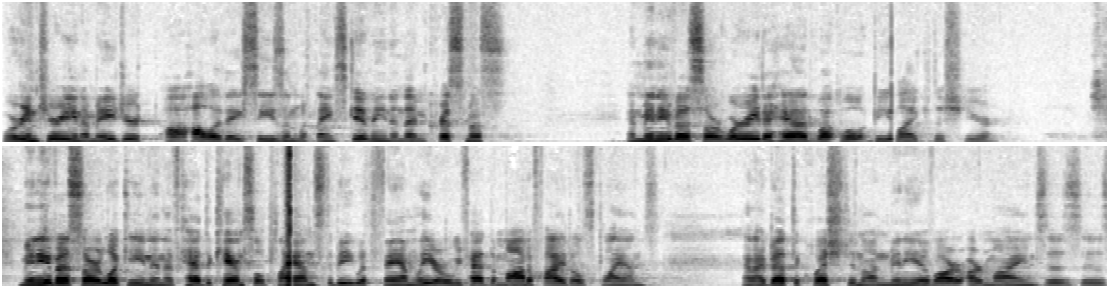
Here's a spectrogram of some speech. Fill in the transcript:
We're entering a major uh, holiday season with Thanksgiving and then Christmas. And many of us are worried ahead what will it be like this year? Many of us are looking and have had to cancel plans to be with family, or we've had to modify those plans. And I bet the question on many of our, our minds is, is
